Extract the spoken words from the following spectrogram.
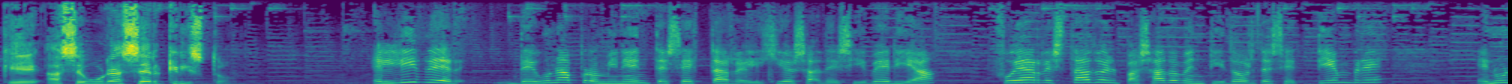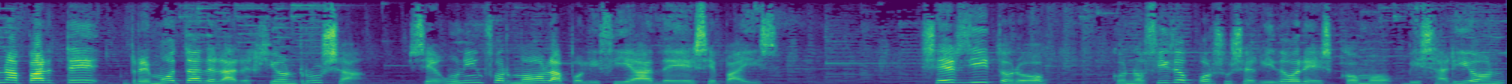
que asegura ser Cristo. El líder de una prominente secta religiosa de Siberia fue arrestado el pasado 22 de septiembre en una parte remota de la región rusa, según informó la policía de ese país. Sergi Torov, conocido por sus seguidores como Visarión,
